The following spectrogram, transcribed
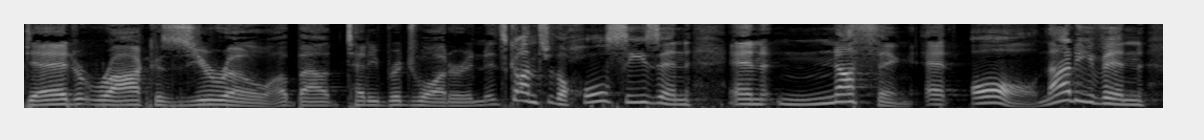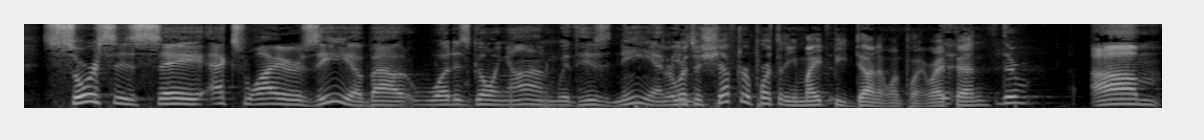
dead rock zero about Teddy Bridgewater. And it's gone through the whole season and nothing at all. Not even sources say X, Y, or Z about what is going on with his knee. I There mean, was a Schefter report that he might be done at one point, right, Ben? there, Um,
